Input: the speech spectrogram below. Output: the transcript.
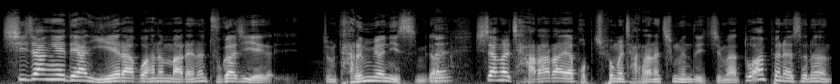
시장에 대한 이해라고 하는 말에는 두 가지 이해 좀 다른 면이 있습니다. 네. 시장을 잘 알아야 법 집행을 잘하는 측면도 있지만 또 한편에서는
